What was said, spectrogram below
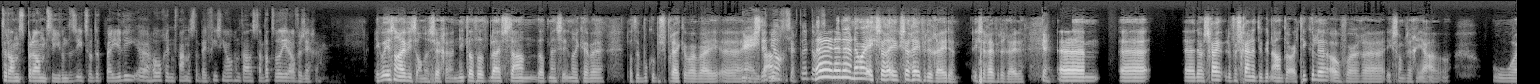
transparantie, want dat is iets wat ook bij jullie hoog in het vaandel staat, bij Visie hoog in het vaandel staat. Wat wil je erover zeggen? Ik wil eerst nog even iets anders zeggen. Niet dat dat blijft staan, dat mensen de indruk hebben dat we boeken bespreken waar wij uh, Nee, dat heb je al gezegd. Je al nee, nee, nee, nee, maar ik zeg, ik zeg even de reden. Ik zeg even de reden. Okay. Um, uh, uh, er, er, verschijnen natuurlijk een aantal artikelen over, ik zou zeggen, ja, hoe,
